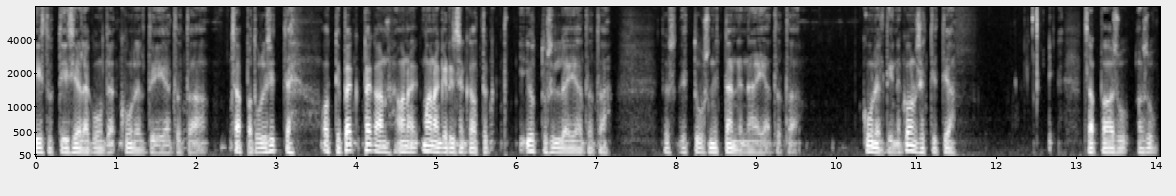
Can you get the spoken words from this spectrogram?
istuttiin siellä, kuunneltiin ja tota, Zappa tuli sitten, otti Pekan managerinsa kautta juttu sille ja tota, tuus nyt tänne näin ja tota, kuunneltiin ne konsertit ja Zappa asui asu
